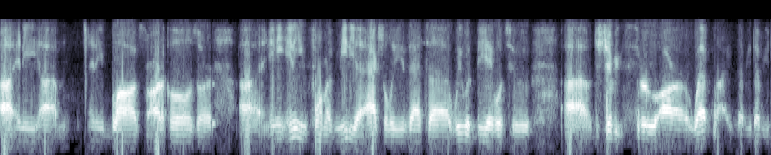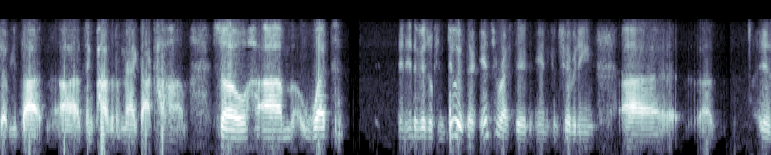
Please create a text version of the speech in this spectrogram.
uh, any um, any blogs or articles or uh, any any form of media actually that uh, we would be able to uh, distribute through our website www.thinkpositivemag.com. So um, what an individual can do if they're interested in contributing uh, uh, is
